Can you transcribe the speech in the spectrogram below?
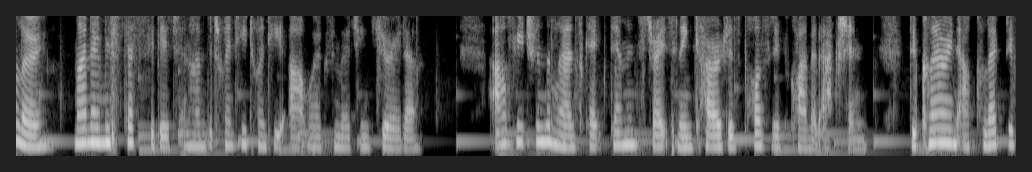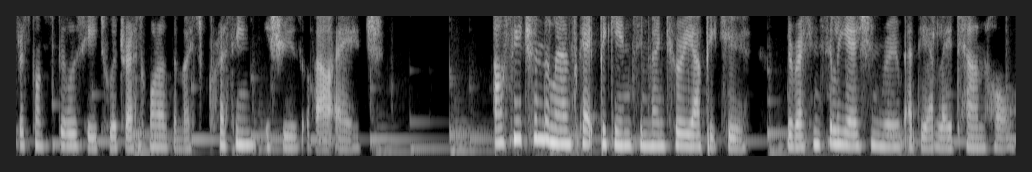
Hello, my name is Steph Sibich and I'm the 2020 Artworks Emerging Curator. Our Future in the Landscape demonstrates and encourages positive climate action, declaring our collective responsibility to address one of the most pressing issues of our age. Our Future in the Landscape begins in Mankuriapiku, the reconciliation room at the Adelaide Town Hall.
